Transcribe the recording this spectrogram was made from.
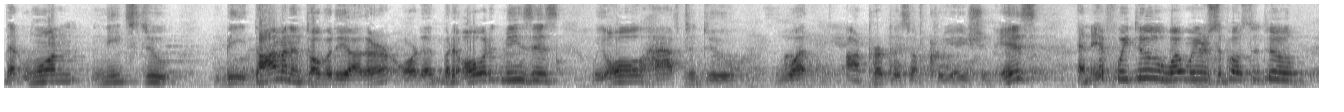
that one needs to be dominant over the other, or that, but all what it means is we all have to do what our purpose of creation is, and if we do what we are supposed to do,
